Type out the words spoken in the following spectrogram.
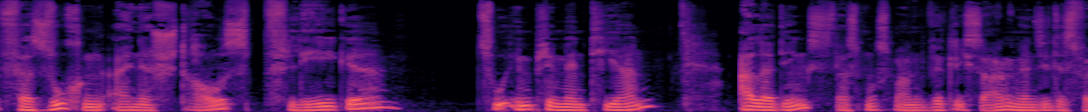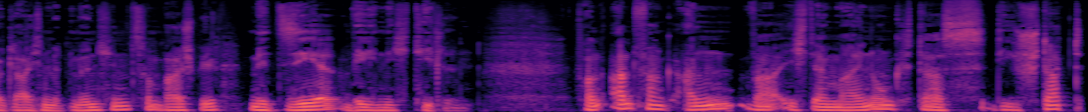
versuchen, eine Strauß-Pflege zu implementieren. Allerdings, das muss man wirklich sagen, wenn Sie das vergleichen mit München zum Beispiel, mit sehr wenig Titeln. Von Anfang an war ich der Meinung, dass die Stadt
